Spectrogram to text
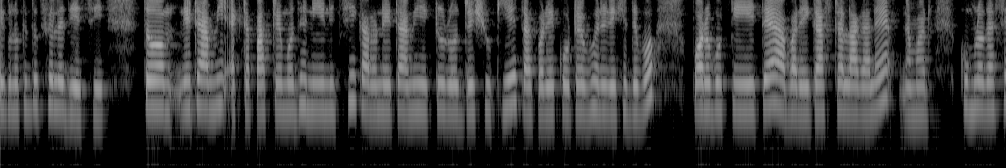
সেগুলো কিন্তু ফেলে দিয়েছি। তো এটা আমি একটা পাত্রের মধ্যে নিয়ে নিচ্ছি। কারণ এটা আমি একটু রোদ্রে শুকিয়ে তারপরে কোটে ভরে রেখে দেব। পরবর্তীতে আবার এই গাছটা লাগালে আমার কুমড়ো গাছে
